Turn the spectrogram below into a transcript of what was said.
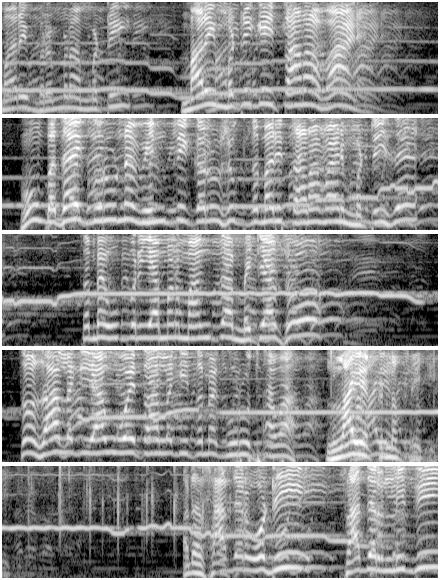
મારી બ્રહ્મણા મટી, મારી મટી ગઈ તાણા વાણ. હું બધાય ગુરુને વિનંતી કરું છું કે તમારી તાણાવાણી મટી છે? તમે ઉપરિયામણ માંગતા મટ્યા છો? તો જા લગી આવવું હોય ત્યાં લગી તમે ગુરુ થવા લાયક નથી. અને સાદર ઓઢી, સાદર લીધી,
